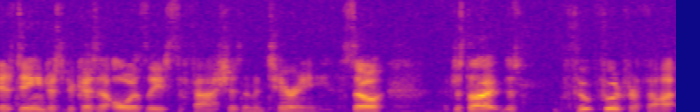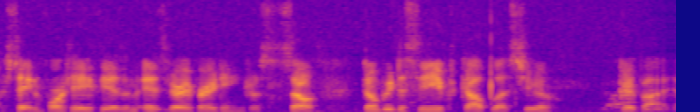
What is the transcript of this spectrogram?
it's dangerous because it always leads to fascism and tyranny. So, just thought, just food for thought. State-enforced atheism is very, very dangerous. So, don't be deceived. God bless you. Goodbye.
